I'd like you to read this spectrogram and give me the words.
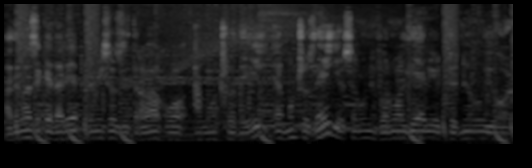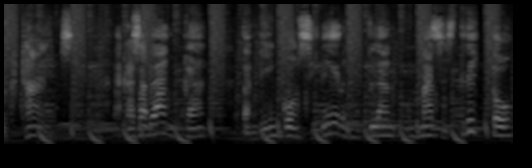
además de que daría permisos de trabajo a, muchos de, a muchos de ellos, según informó el diario The New York Times. La Casa Blanca también considera un plan más estricto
